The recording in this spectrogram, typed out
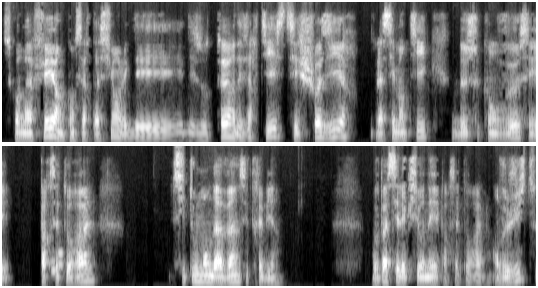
Ce qu'on a fait en concertation avec des auteurs, des artistes, c'est choisir la sémantique de ce qu'on veut, c'est par cette orale, si tout le monde a 20, c'est très bien. On ne veut pas sélectionner par cette orale. On veut juste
